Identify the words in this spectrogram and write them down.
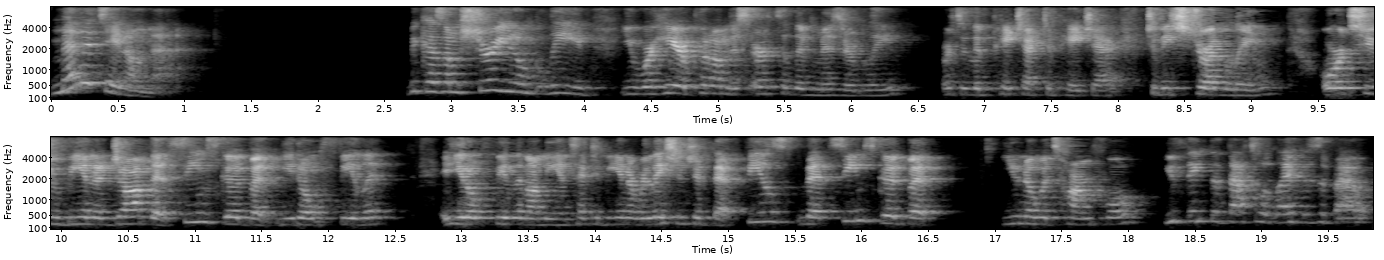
Meditate on that. Because I'm sure you don't believe you were here put on this earth to live miserably or to live paycheck to paycheck, to be struggling, or to be in a job that seems good but you don't feel it. You don't feel it on the inside. To be in a relationship that feels that seems good but you know it's harmful. You think that that's what life is about.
